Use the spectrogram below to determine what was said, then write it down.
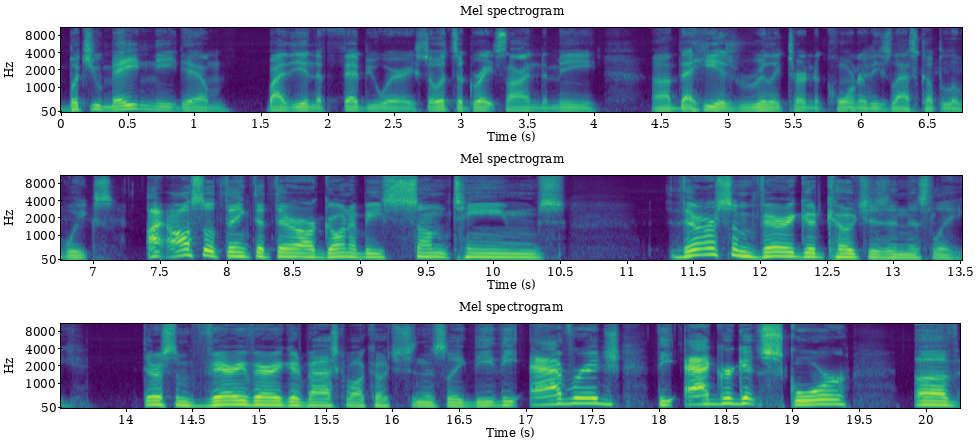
but you may need him by the end of February. So it's a great sign to me uh, that he has really turned the corner these last couple of weeks. I also think that there are going to be some teams. There are some very good coaches in this league. There are some very, very good basketball coaches in this league. The the average, the aggregate score of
